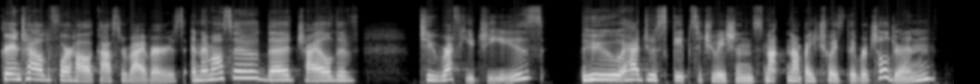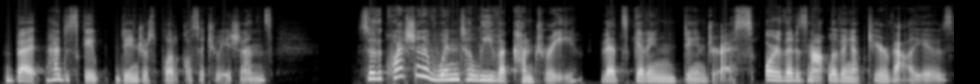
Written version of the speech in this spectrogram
grandchild of four Holocaust survivors, and I'm also the child of two refugees who had to escape situations not not by choice they were children but had to escape dangerous political situations. So the question of when to leave a country that's getting dangerous or that is not living up to your values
